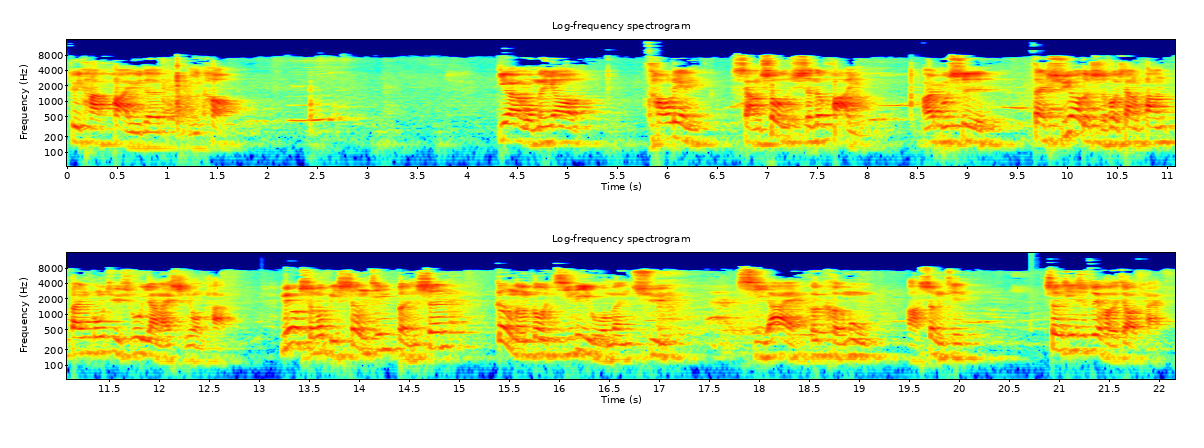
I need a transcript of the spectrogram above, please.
对他话语的依靠。第二，我们要操练享受神的话语，而不是在需要的时候像翻翻工具书一样来使用它。没有什么比圣经本身更能够激励我们去喜爱和渴慕啊圣经。圣经是最好的教材。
